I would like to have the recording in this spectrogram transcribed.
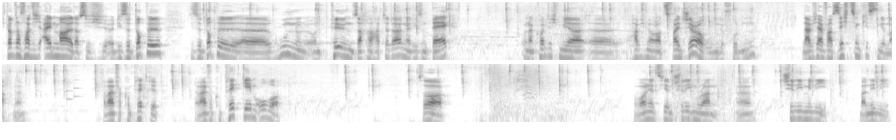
Ich glaube, das hatte ich einmal, dass ich äh, diese Doppel, diese Doppel äh, Runen und Pillen-Sache hatte da, ne, diesen Bag. Und dann konnte ich mir, äh, habe ich mir auch noch zwei Jera-Runen gefunden. Da habe ich einfach 16 Kisten gemacht, ne. Da war einfach komplett RIP. Da war einfach komplett Game Over. So. Wir wollen jetzt hier einen chilligen Run. Ne? Chili Milli. Vanilli.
